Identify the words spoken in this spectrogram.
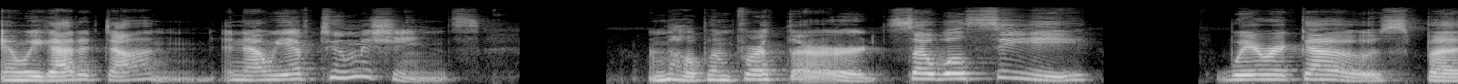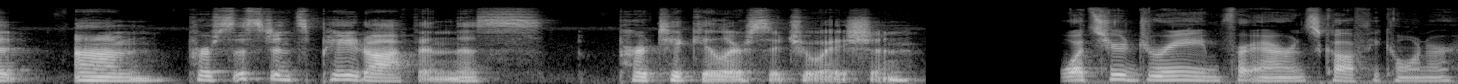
and we got it done. And now we have two machines. I'm hoping for a third. So we'll see where it goes, but um, persistence paid off in this particular situation. What's your dream for Aaron's Coffee Corner?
